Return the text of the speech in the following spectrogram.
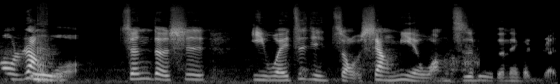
后让我真的是以为自己走向灭亡之路的那个人，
